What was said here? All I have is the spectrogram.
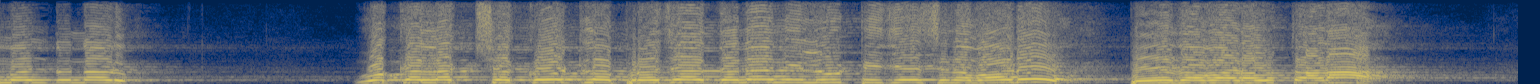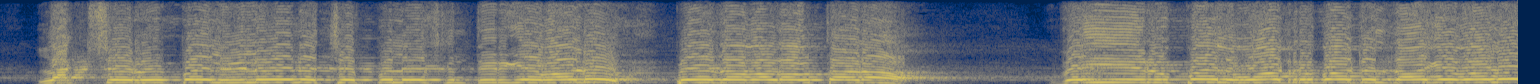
అంటున్నాడు ఒక లక్ష కోట్ల ప్రజాధనాన్ని లూటి చేసిన వాడు పేదవాడు అవుతాడా? లక్ష రూపాయలు విలువైన చెప్పులు వేసుకుని తిరిగేవాడు పేదవాడు అవుతాడా? వెయ్యి రూపాయలు వాటర్ బాటిల్ తాగేవాడు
